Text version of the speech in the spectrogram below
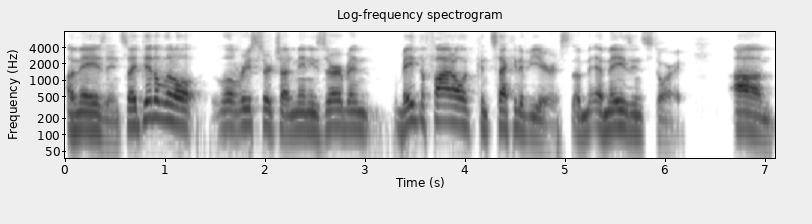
amazing. So I did a little little research on Manny Zerman, made the final consecutive years. Amazing story. Um,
